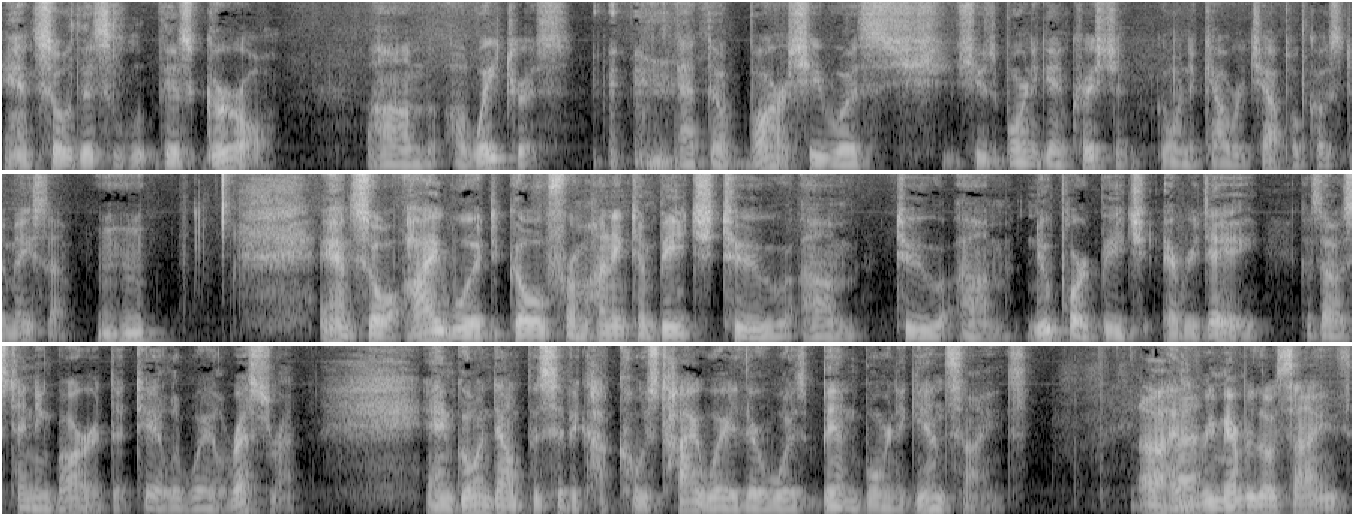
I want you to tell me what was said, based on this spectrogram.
and so this this girl, um, a waitress at the bar, she was she, she, was born again Christian, going to Calvary Chapel, Costa Mesa. Mm-hmm. And so I would go from Huntington Beach to um, to um, Newport Beach every day because I was tending bar at the Tail of Whale restaurant. And going down Pacific Coast Highway, there was Ben Born Again" signs. Uh-huh. remember those signs?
